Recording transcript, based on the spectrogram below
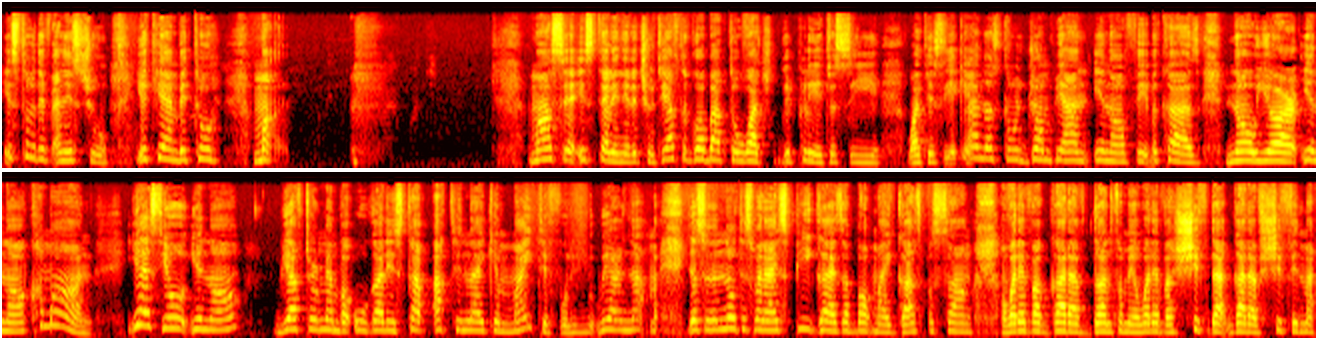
it's two different. And it's true. You can't be too... Marcia is telling you the truth. You have to go back to watch the play to see what you see. You can't just too jump and, you know, because now you're, you know, come on. Yes, you, you know, you have to remember who God is. Stop acting like a mighty fool. We are not. Just notice when I speak, guys, about my gospel song or whatever God have done for me or whatever shift that God have shifted my.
